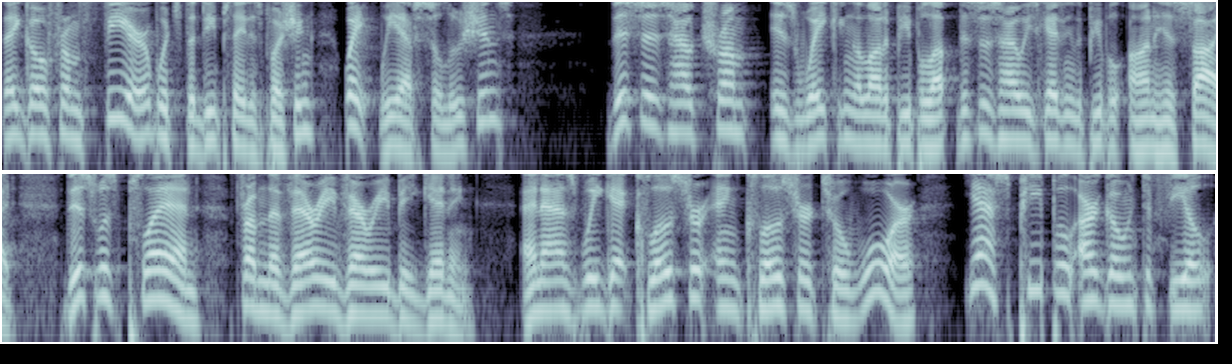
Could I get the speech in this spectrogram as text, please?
They go from fear, which the deep state is pushing, wait, we have solutions? This is how Trump is waking a lot of people up. This is how he's getting the people on his side. This was planned from the very, very beginning. And as we get closer and closer to war, yes, people are going to feel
